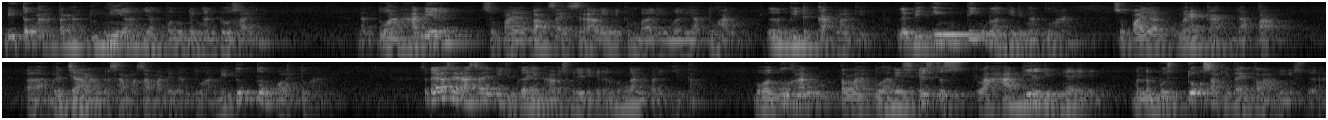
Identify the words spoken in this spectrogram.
di tengah-tengah dunia yang penuh dengan dosa ini. Dan Tuhan hadir supaya bangsa Israel ini kembali melihat Tuhan lebih dekat lagi, lebih intim lagi dengan Tuhan, supaya mereka dapat uh, berjalan bersama-sama dengan Tuhan, dituntun oleh Tuhan. Saudara, saya rasa ini juga yang harus menjadi renungan bagi kita, bahwa Tuhan telah Tuhan Yesus Kristus telah hadir di dunia ini, menebus dosa kita yang kelam ini, saudara,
